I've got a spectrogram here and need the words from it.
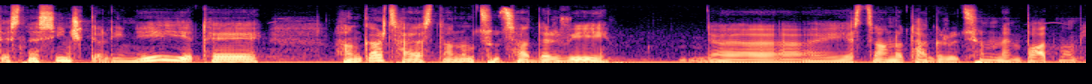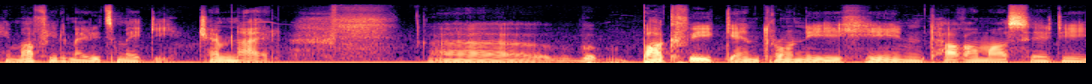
տեսնես ինչ կլինի, եթե հանկարծ Հայաստանում ցուցադրվի ես ցանոթագրությունն եմ պատմում հիմա ֆիլմերից մեկի, չեմ նայել Բաքվի կենտրոնի հին թաղամասերի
